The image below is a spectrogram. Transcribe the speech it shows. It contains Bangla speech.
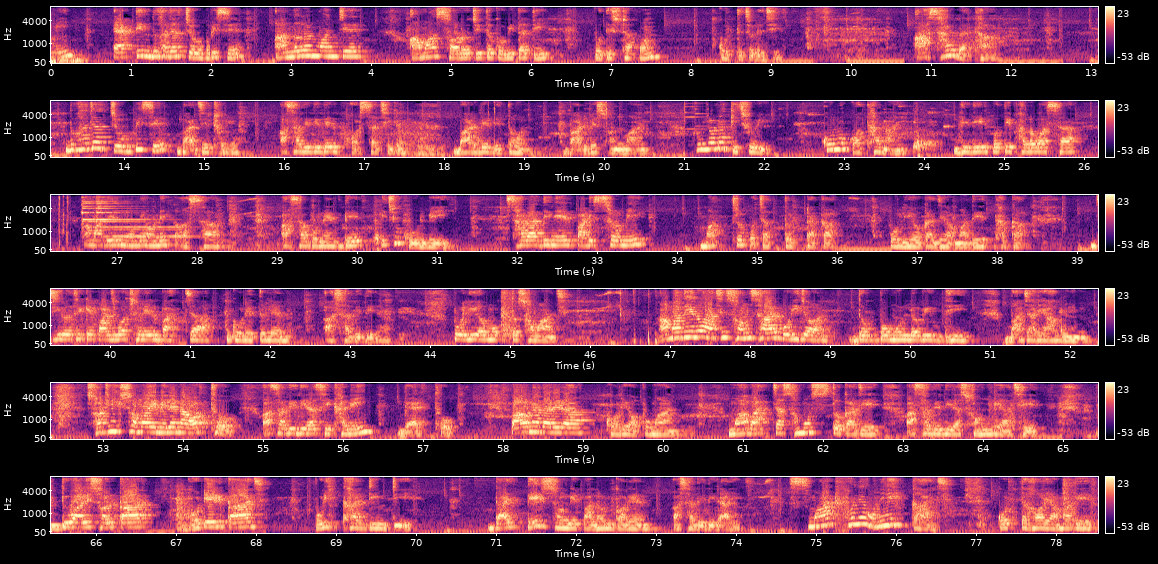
আমি এক তিন দু হাজার চব্বিশে আন্দোলন মঞ্চে আমার স্বরচিত কবিতাটি প্রতিস্থাপন করতে চলেছি। আশার ব্যথা। দু হাজার চব্বিশে বাজেট হলো। আশা দিদিদের ভরসা ছিল। বাড়বে বেতন, বাড়বে সম্মান। হলো না কিছুই। কোনো কথা নাই। দিদির প্রতি ভালোবাসা, আমাদের মনে অনেক আশা। আশা বোনেরদের কিছু করবেই। সারাদিনের পারিশ্রমিক মাত্র পঁচাত্তর টাকা। পোলিও কাজে আমাদের থাকা। জিরো থেকে পাঁচ বছরের বাচ্চা গড়ে তোলেন আশা দিদিরা। পোলিও মুক্ত সমাজ। আমাদেরও আছে সংসার, পরিজন, দ্রব্য মূল্য বৃদ্ধি, বাজারে আগুন। সঠিক সময়ে মেলে না অর্থ। আশা দিদিরা সেখানেই ব্যর্থ। পাওনাদারেরা করে অপমান। মা বাচ্চা সমস্ত কাজে আশা দিদিরা সঙ্গে আছে। দুয়ারে সরকার, ভোটের কাজ, পরীক্ষার ডিউটি। দায়িত্বের সঙ্গে পালন করেন আশা দিদিরাই। স্মার্টফোনে অনেক কাজ করতে হয় আমাদের।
